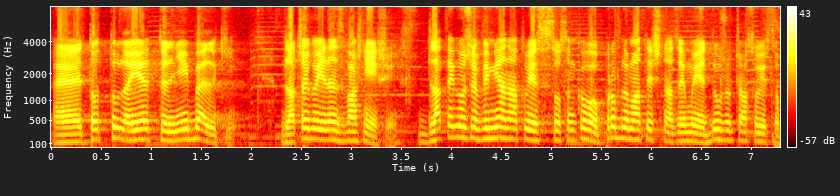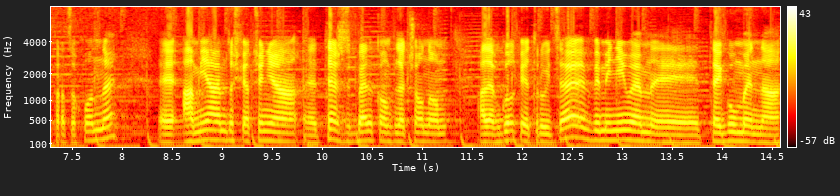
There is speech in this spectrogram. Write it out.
e, to tuleje tylniej belki. Dlaczego jeden z ważniejszych? Dlatego, że wymiana tu jest stosunkowo problematyczna, zajmuje dużo czasu, jest to pracochłonne, a miałem doświadczenia e, też z belką wleczoną, ale w Golfie Trójce wymieniłem e, te gumy na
